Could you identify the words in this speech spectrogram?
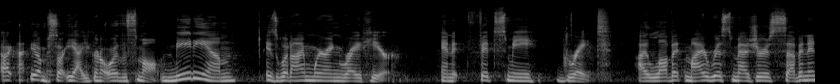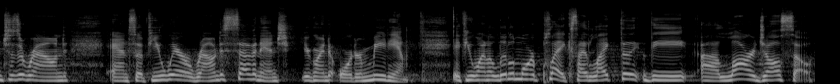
I, am sorry, yeah, you're gonna order the small. Medium is what I'm wearing right here, and it fits me great. I love it. My wrist measures seven inches around. And so if you wear around a seven inch, you're going to order medium. If you want a little more play, because I like the, the uh, large also.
